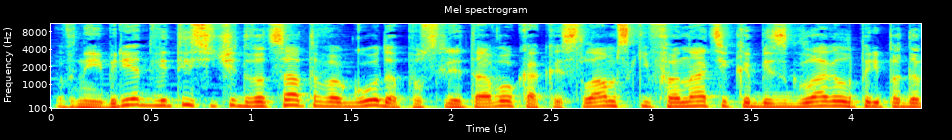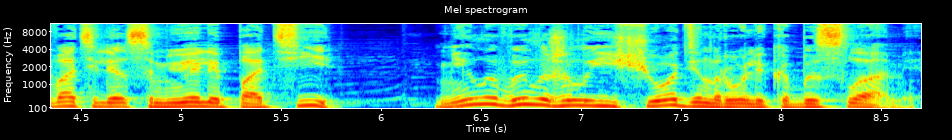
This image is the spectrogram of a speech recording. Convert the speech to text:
В ноябре 2020 года, после того, как исламский фанатик обезглавил преподавателя Самуэля Пати, Мила выложила еще один ролик об исламе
